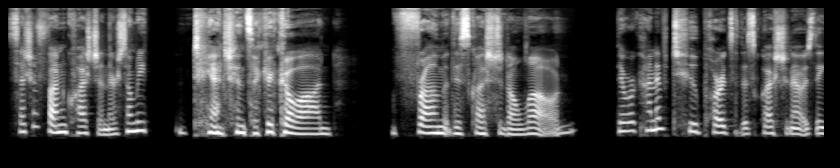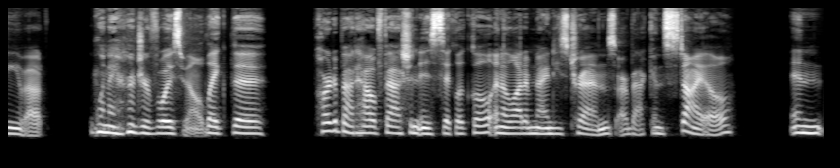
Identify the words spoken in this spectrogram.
Such a fun question. There's so many tangents I could go on from this question alone. There were kind of two parts of this question I was thinking about when I heard your voicemail. Like the part about how fashion is cyclical and a lot of 90s trends are back in style, and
